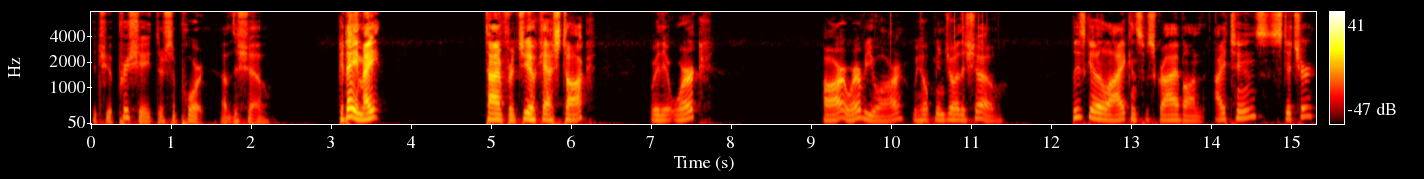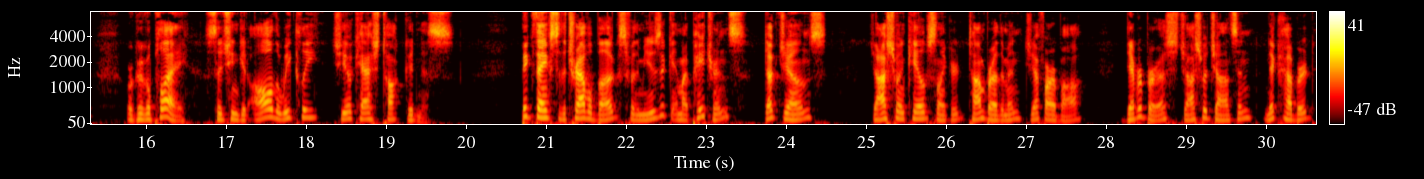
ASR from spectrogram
that you appreciate their support of the show. Good day, mate. Time for Geocache Talk. Whether at work, car, wherever you are, we hope you enjoy the show. Please give it a like and subscribe on iTunes, Stitcher, or Google Play so that you can get all the weekly Geocache Talk goodness. Big thanks to the Travel Bugs for the music and my patrons Doug Jones, Joshua and Caleb Slinkard, Tom Brotherman, Jeff Arbaugh, Deborah Burris, Joshua Johnson, Nick Hubbard.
